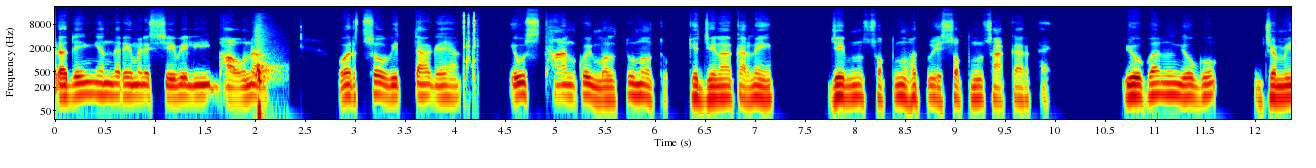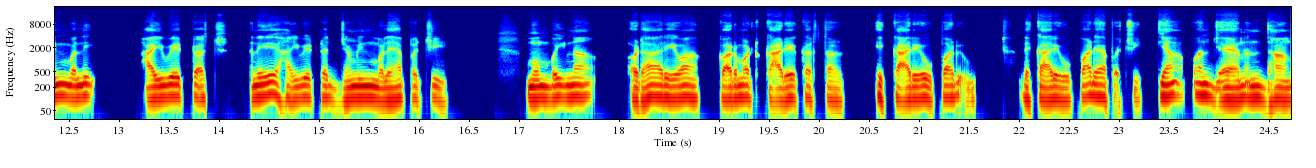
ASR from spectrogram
હૃદયની અંદર એ મને સેવેલી ભાવના વર્ષો વીતતા ગયા. એવું સ્થાન કોઈ મળતું નહોતું કે જેના કારણે જેમનું સ્વપ્ન હતું એ સ્વપ્ન સાકાર થાય. યોગાનું યોગો જમીન મળી હાઈવે ટચ અને એ હાઈવે ટચ જમીન મળ્યા પછી મુંબઈના અઢાર એવા કર્મઠ કાર્યકર્તા એ કાર્ય ઉપાડ્યું ને કાર્ય ઉપાડ્યા પછી ત્યાં પણ જયાનંદ ધામ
